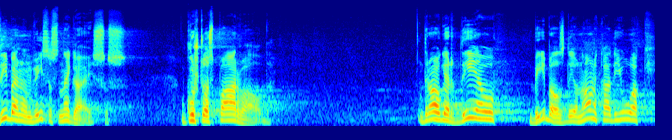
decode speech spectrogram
zibeni un visus negaisus, un kurš tos pārvalda. Draugi ar Dievu, Bībeles Dievu nav nekādi joki.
